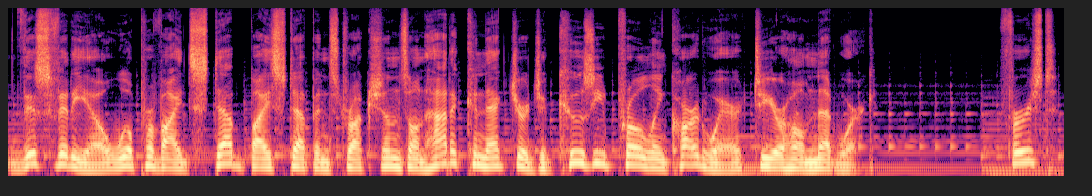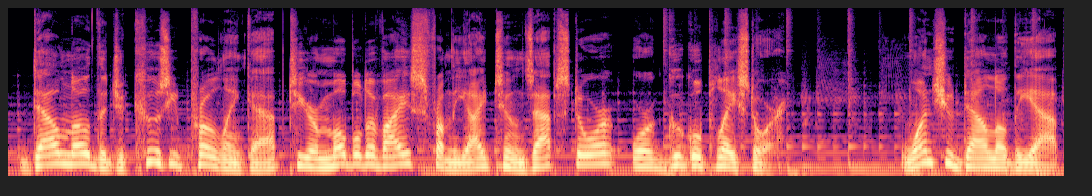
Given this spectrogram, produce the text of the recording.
This video will provide step-by-step instructions on how to connect your Jacuzzi ProLink hardware to your home network. First, download the Jacuzzi ProLink app to your mobile device from the iTunes App Store or Google Play Store. Once you download the app,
